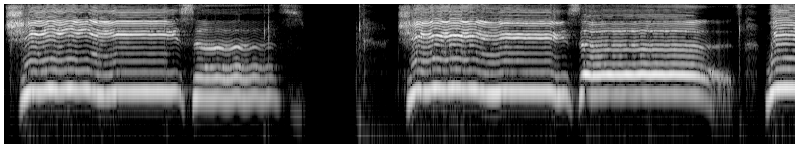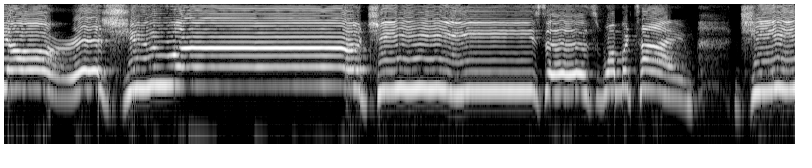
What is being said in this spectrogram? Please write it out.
Jesus, Jesus, we are as you are, Jesus. One more time, Jesus.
